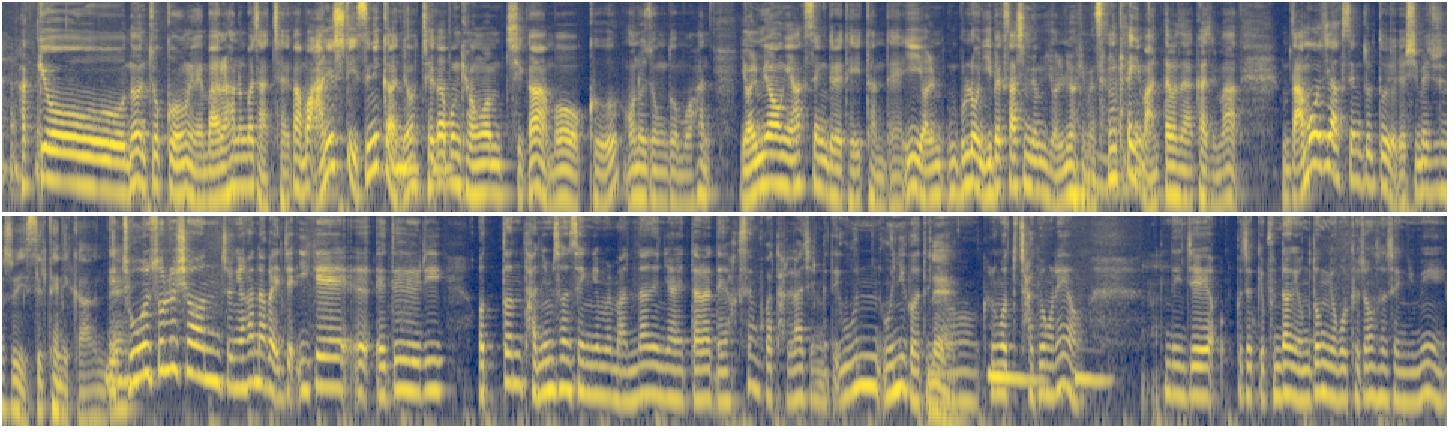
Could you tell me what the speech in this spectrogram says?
학교는 조금 예, 말을 하는 것 자체가 뭐 아닐 수도 있으니까요. 제가 본 경험치가 뭐 그 어느 정도 뭐 한 10명의 학생들의 데이터인데 이 열, 물론 240명 중 10명이면 상당히 많다고 생각하지만 나머지 학생들도 열심히 해 주실 수 있을 테니까. 근데 근데 좋은 솔루션 중에 하나가 이제 이게 애들이 어떤 담임 선생님을 만나느냐에 따라 내 학생부가 달라지는 건데 운 운이거든요. 네. 그런 것도 작용을 해요. 근데 이제 그저께 분당 영동여고 교정 선생님이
